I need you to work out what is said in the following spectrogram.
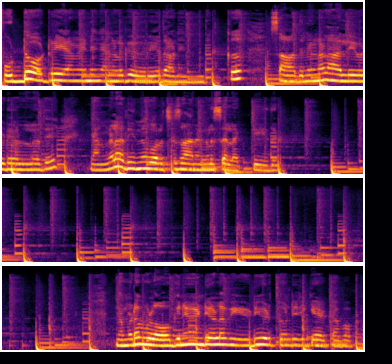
ഫുഡ് ഓർഡർ ചെയ്യാൻ വേണ്ടി ഞങ്ങൾ കയറിയതാണ് എന്തൊക്കെ സാധനങ്ങളല്ലേ ഇവിടെ ഉള്ളത്? ഞങ്ങൾ അതിൽ നിന്ന് കുറച്ച് സാധനങ്ങൾ സെലക്ട് ചെയ്ത്. നമ്മുടെ വ്ളോഗിന് വേണ്ടിയുള്ള വീഡിയോ എടുത്തുകൊണ്ടിരിക്കുക കേട്ടോ പപ്പ.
